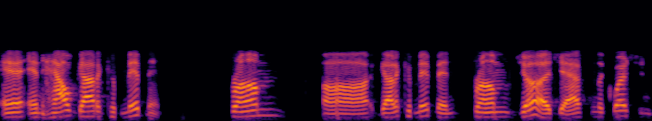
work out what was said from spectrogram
And, and Hal got a commitment from uh, got a commitment from Judge asking the question,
